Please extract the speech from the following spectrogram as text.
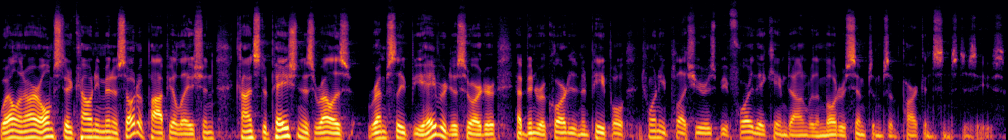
Well, in our Olmsted County, Minnesota population, constipation as well as REM sleep behavior disorder have been recorded in people 20 plus years before they came down with the motor symptoms of Parkinson's disease.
